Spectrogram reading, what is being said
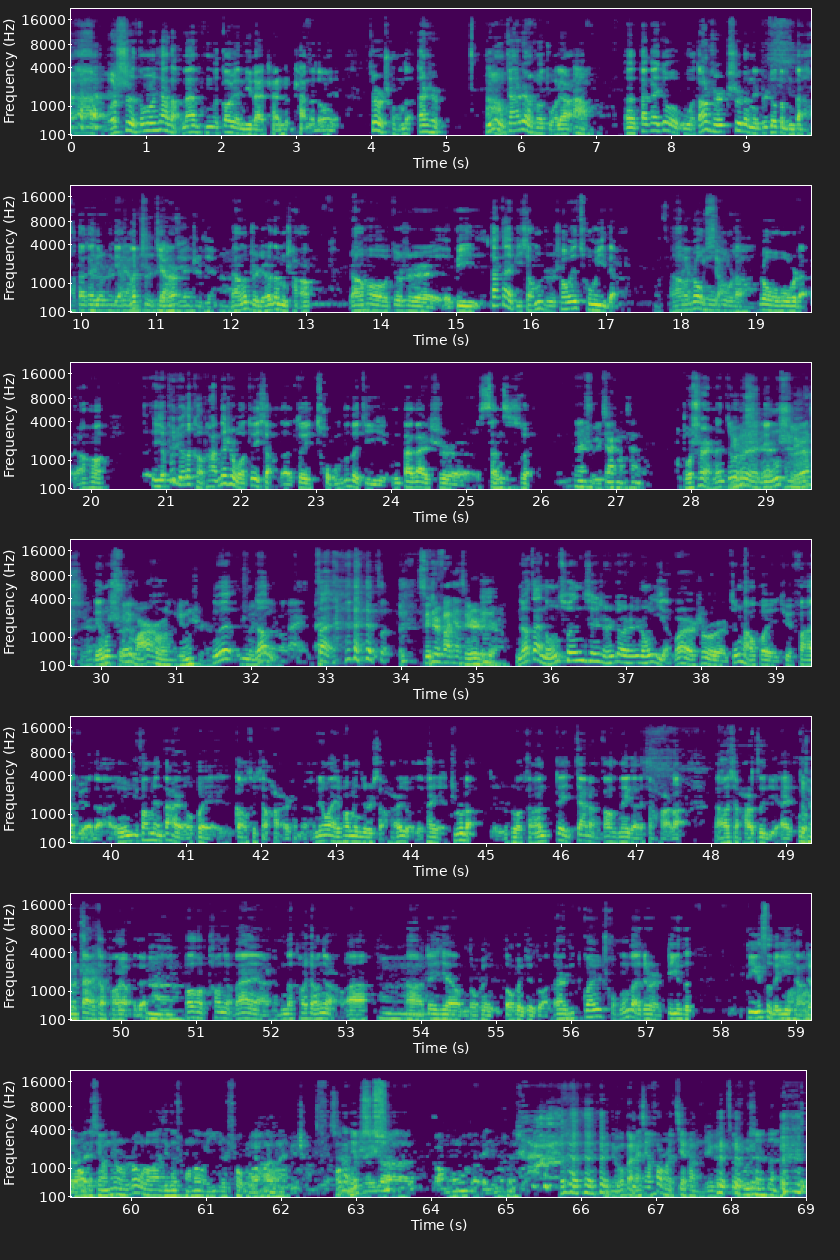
啊，不是冬虫夏草，那那高原地带产产的东西，就是虫子，但是不用加任何佐料。啊呃，大概就我当时吃的那只就这么大，大概就是两个指节儿两个，指节，嗯两个指节儿这么长，然后就是比大概比小拇指稍微粗一点儿，然后肉乎乎的啊，肉乎乎的，然后呃也不觉得可怕。那是我最小的对虫子的记忆，大概是三四岁。那属于家常菜吗？不是，那就是零食，零食，出去玩的时候零食，因为你知道在 随时发现随时吃。你知道，在农村其实就是这种野味儿，是不是经常会去发掘的？因为一方面大人会告诉小孩儿什么样，另外一方面就是小孩儿有的他也知道，就是说可能这家长告诉那个小孩儿了，然后小孩儿自己哎就会带着小朋友对，嗯包括掏鸟蛋呀什么的，掏小鸟啊嗯啊这些我们都会都会去做。但是关于虫子，就是第一次第一次的印象就是这个。我不行，那种肉了吧唧的虫子我一直受不了。我感觉是一个广东和北京的混血。对对，我本来先后面介绍你这个特殊身份，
